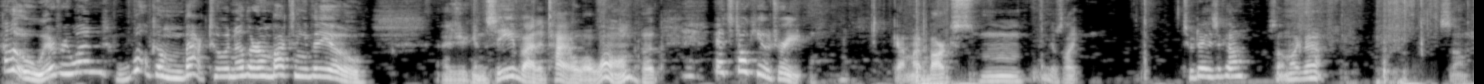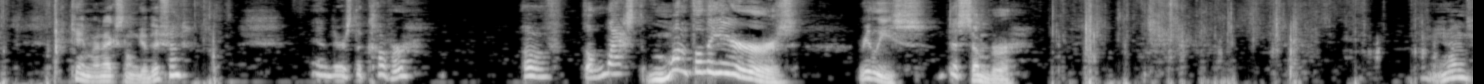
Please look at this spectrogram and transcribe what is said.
Hello everyone, welcome back to another unboxing video. As you can see by the title alone, but it's Tokyo Treat. Got my box, hmm, I think it was like two days ago, something like that. So, came in excellent condition. And there's the cover of the last month of the year's release, December. And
